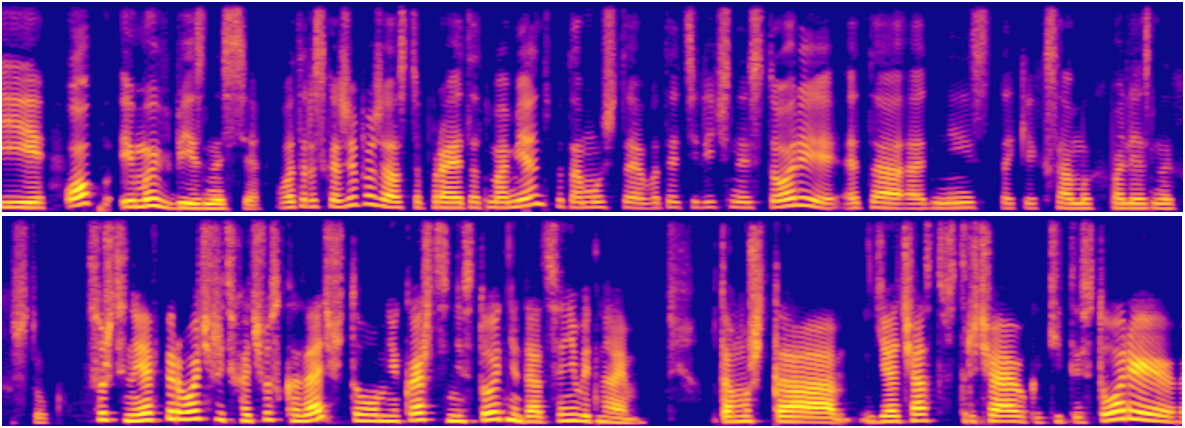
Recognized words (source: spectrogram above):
и оп, и мы в бизнесе. Вот расскажи, пожалуйста, про этот момент, потому что вот эти личные истории — это одни из таких самых полезных штук. Слушайте, ну я в первую очередь хочу сказать, что, мне кажется, не стоит недооценивать найм. Потому что я часто встречаю какие-то истории,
